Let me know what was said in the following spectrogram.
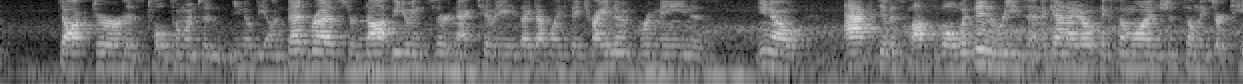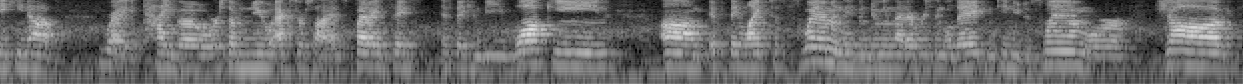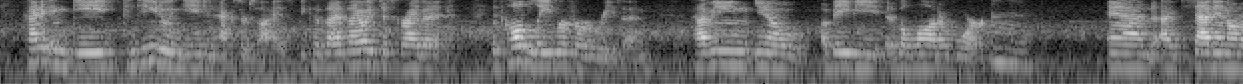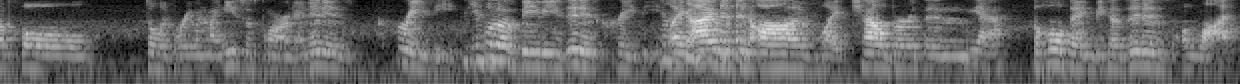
doctor has told someone to, you know, be on bed rest or not be doing certain activities, I definitely say trying to remain as, you know, active as possible within reason. Again, I don't think someone should suddenly start taking up right like Tae Bo or some new exercise. But I'd say if they can be walking, um, if they like to swim and they've been doing that every single day, continue to swim or jog, kind of engage, continue to engage in exercise because as I always describe it, it's called labor for a reason. Having, you know, a baby is a lot of work Mm-hmm. and I've sat in on a full delivery when my niece was born, and it is crazy. People who have babies, it is crazy. Like I'm just in awe of like childbirth and Yeah. the whole thing because it is a lot.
